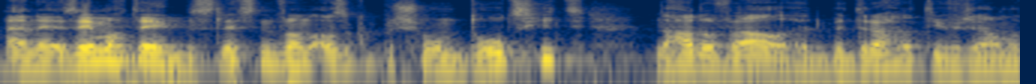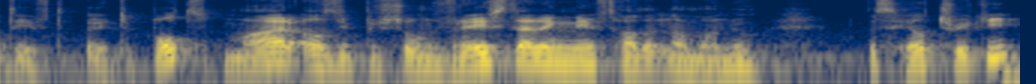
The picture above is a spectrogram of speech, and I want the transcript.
En eh, zij mocht beslissen van, als ik een persoon doodschiet, dan gaat ofwel het bedrag dat hij verzameld heeft uit de pot. Maar als die persoon vrijstelling heeft, gaat het naar Manu. Dat is heel tricky.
